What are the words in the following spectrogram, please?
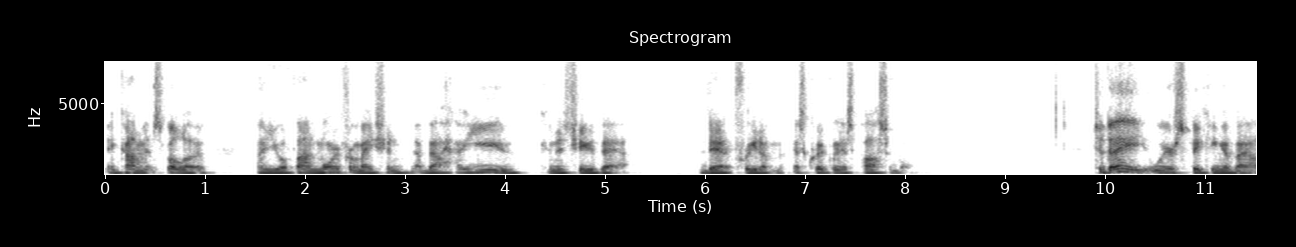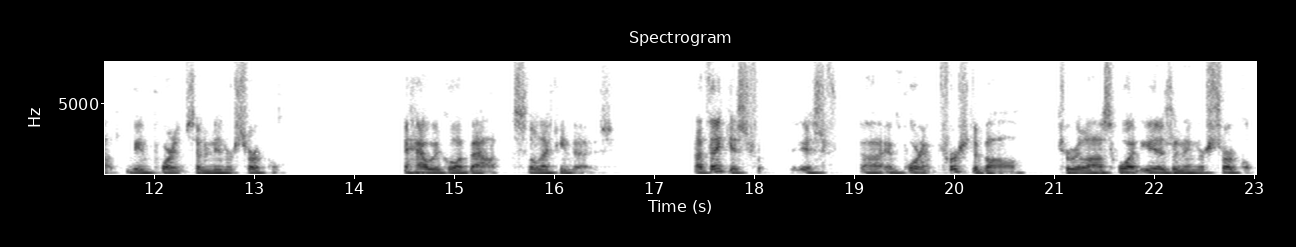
and comments below, uh, you'll find more information about how you can achieve that debt freedom as quickly as possible. Today, we're speaking about the importance of an inner circle and how we go about selecting those. I think it's, it's uh, important, first of all, to realize what is an inner circle.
